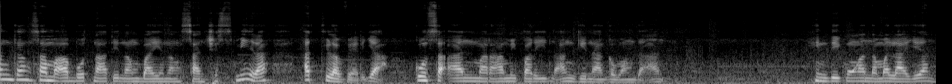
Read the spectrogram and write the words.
hanggang sa maabot natin ang bayan ng Sanchez Mira at Claveria kung saan marami pa rin ang ginagawang daan. Hindi ko nga namalayan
